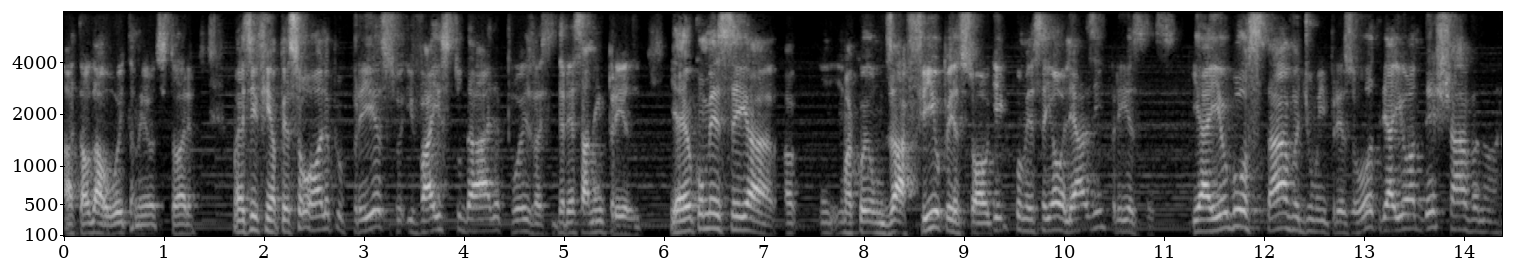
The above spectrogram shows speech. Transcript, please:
a tal da Oi também é outra história. Mas enfim, a pessoa olha para o preço e vai estudar depois, vai se interessar na empresa. E aí eu comecei a, a uma, um desafio pessoal que comecei a olhar as empresas. E aí eu gostava de uma empresa ou outra, e aí eu deixava na,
